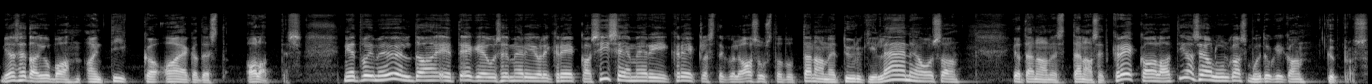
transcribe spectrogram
ja seda juba antiikaegadest alates. nii et võime öelda, et Egeuse meri oli Kreeka sisemeri, kreeklastega oli asustatud tänane Türgi lääneosa ja tänane, tänased Kreeka alad ja sealhulgas muidugi ka Küpros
